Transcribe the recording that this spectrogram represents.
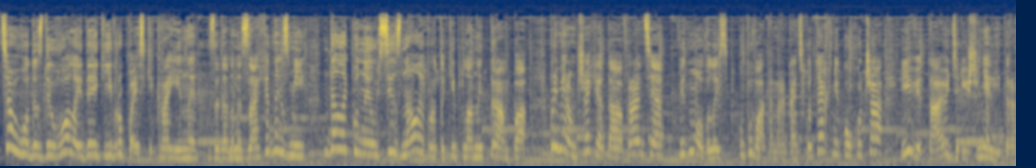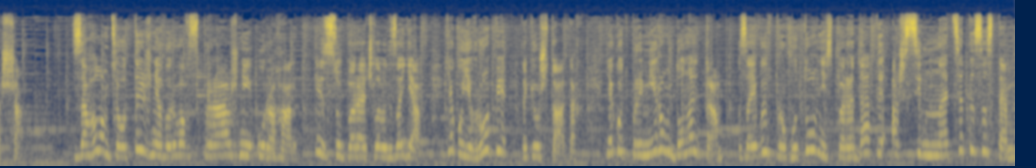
Ця угода здивувала й деякі європейські країни. За даними західних змі, далеко не усі знали про такі плани Трампа. Приміром, Чехія та Франція відмовились купувати американську техніку, хоча і вітають рішення лідера США. Загалом цього тижня вирував справжній ураган із суперечливих заяв, як у Європі, так і у Штатах. Як, от, приміром, Дональд Трамп заявив про готовність передати аж 17 систем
